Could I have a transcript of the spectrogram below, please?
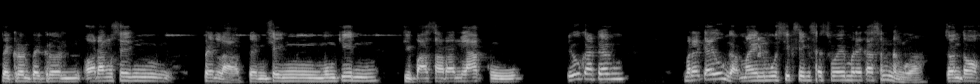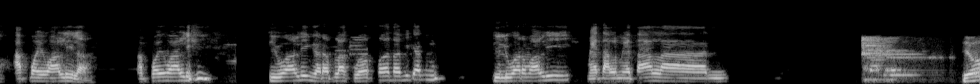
background-background orang sing band lah, band sing mungkin di pasaran laku, itu kadang mereka itu nggak main musik sing sesuai mereka seneng lah. Contoh Apoy Wali lah, Apoy Wali di Wali garap lagu apa, tapi kan di luar Wali metal-metalan. Yo,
